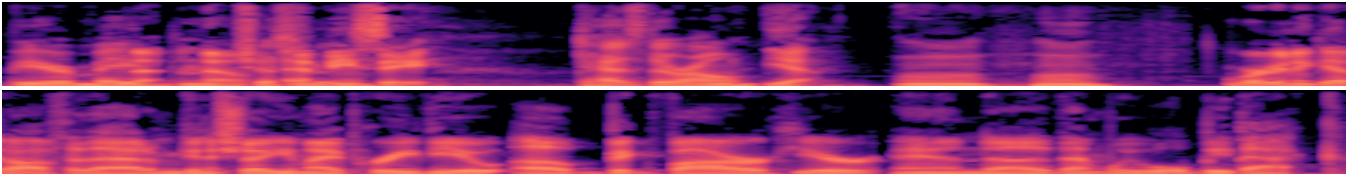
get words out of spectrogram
beer made no, just for them? NBC. has their own? Yeah. Mm-hmm. We're going to get off of that. I'm going to show you my preview of Big Fire here, and uh, then we will be back.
